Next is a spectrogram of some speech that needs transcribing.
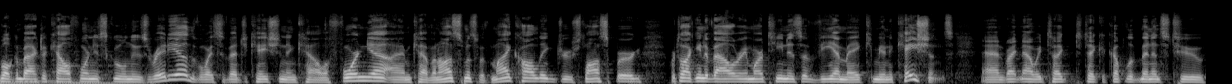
Welcome back to California School News Radio, the voice of education in California. I am Kevin Osmus with my colleague Drew Schlossberg. We're talking to Valerie Martinez of VMA Communications. And right now we take to take a couple of minutes to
